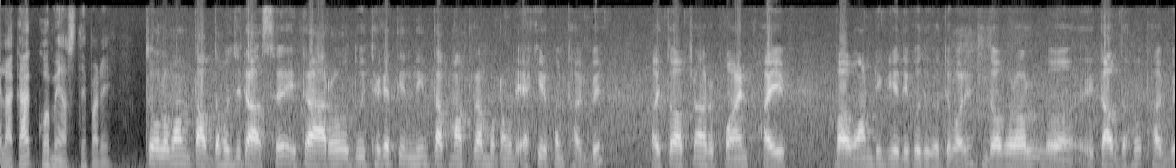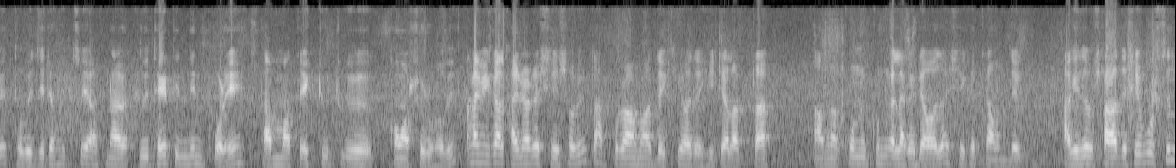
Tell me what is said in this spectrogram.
এলাকা কমে আসতে পারে। চলমান তাপদাহ যেটা আছে, এটা আরও দুই থেকে তিন দিন তাপমাত্রা মোটামুটি একই রকম থাকবে। হয়তো আপনার পয়েন্ট ফাইভ বা ওয়ান ডিগ্রি এদিক ওদিক হতে পারে। কিন্তু ওভারঅল এই তাপদাহ থাকবে। তবে যেটা হচ্ছে আপনার দুই থেকে তিন দিন পরে তাপমাত্রা একটু একটু কমা শুরু হবে। আগামীকাল ফাইনালটা শেষ হবে। তারপরে আমরা দেখি হয়তো হিট অ্যালার্টটা আমরা কোন কোন এলাকায় দেওয়া যায়, সেক্ষেত্রে আমরা দেখব। আগে যেমন সারা দেশে পড়ছিল,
